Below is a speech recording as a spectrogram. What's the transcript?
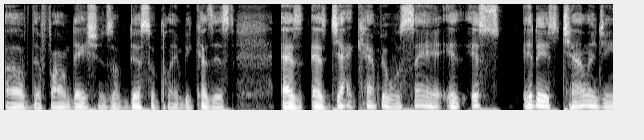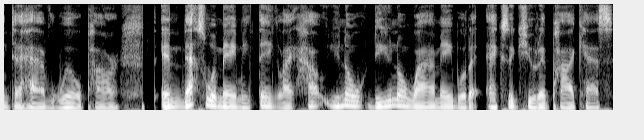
of the foundations of discipline because it's as as jack Canfield was saying it, it's it is challenging to have willpower. And that's what made me think like how you know do you know why i'm able to execute a podcast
